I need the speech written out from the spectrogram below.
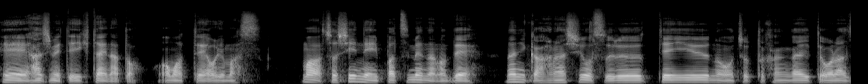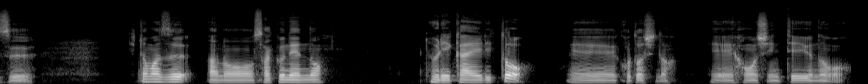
えー、始めていきたいなと思っております。まあ、そう新年一発目なので、何か話をするっていうのをちょっと考えておらず、ひとまず、あの、昨年の振り返りと、えー今年の、えー方針っていうのを、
